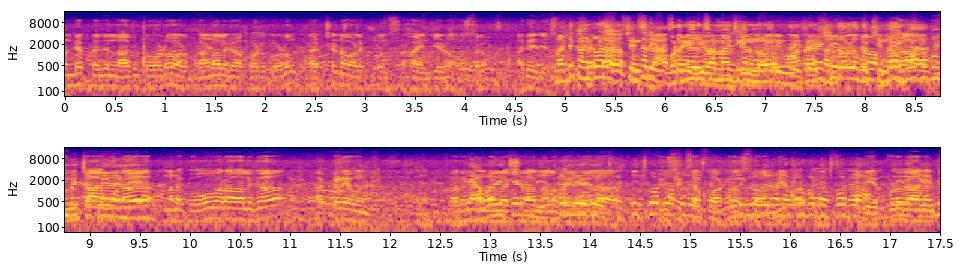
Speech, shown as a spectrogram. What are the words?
ఉండే ప్రజలను ఆదుకోవడం వాళ్ళ ప్రాణాలు కాపాడుకోవడం తక్షణ వాళ్ళకి కొంత సహాయం చేయడం అవసరం. అదే చేస్తాం. కంట్రోల్ వచ్చింది సార్? బుడమేరుకు సంబంధించి కానీ మునేరు వాటర్ కంట్రోల్లోకి వచ్చిందా? ఇంకా కూడా మనకు ఓవరాల్గా అక్కడే ఉంది. పదకొండు లక్షల నలభై వేల క్యూసెక్స్ ఆఫ్ వాటర్ వస్తుంది. అది ఎప్పుడు రానంత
